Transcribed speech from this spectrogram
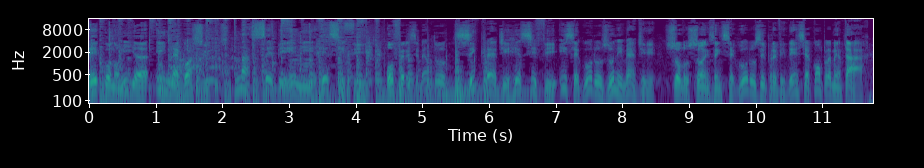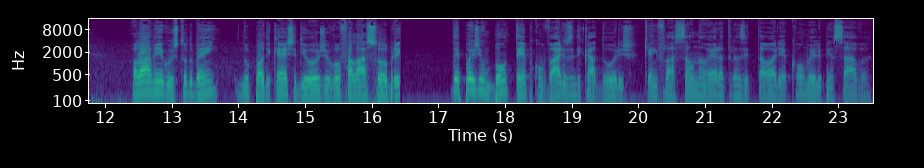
Economia e Negócios, na CBN Recife. Oferecimento Cicred Recife e Seguros Unimed. Soluções em seguros e previdência complementar. Olá, amigos, tudo bem? No podcast de hoje eu vou falar sobre. Depois de um bom tempo com vários indicadores que a inflação não era transitória como ele pensava,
